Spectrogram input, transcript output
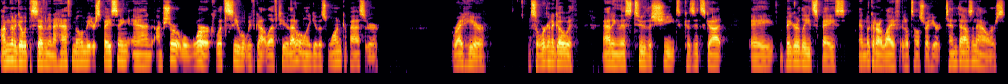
I'm going to go with the seven and a half millimeter spacing, and I'm sure it will work. Let's see what we've got left here. That'll only give us one capacitor right here. So we're going to go with adding this to the sheet because it's got a bigger lead space. And look at our life. It'll tell us right here, 10,000 hours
